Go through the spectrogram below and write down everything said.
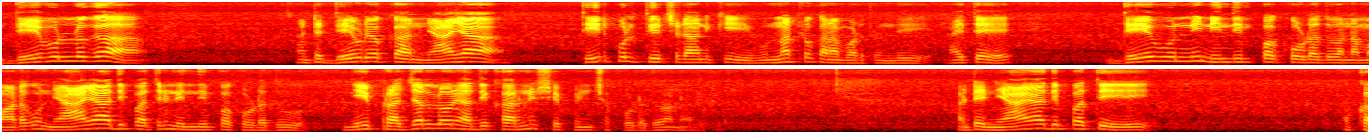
దేవుళ్ళుగా అంటే దేవుడి యొక్క న్యాయ తీర్పులు తీర్చడానికి ఉన్నట్లు కనబడుతుంది. అయితే దేవుణ్ణి నిందింపకూడదు అన్న మాటకు న్యాయాధిపతిని నిందింపకూడదు. నీ ప్రజల్లోని అధికారిని శపించకూడదు అన్నాడు ఇక్కడ. అంటే న్యాయాధిపతి ఒక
